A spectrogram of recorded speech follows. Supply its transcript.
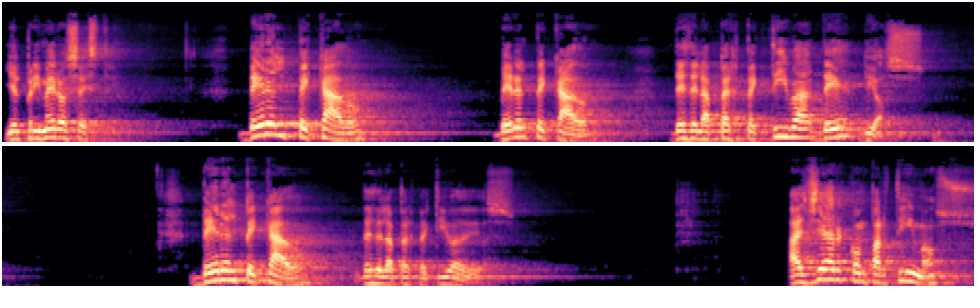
Y el primero es este, ver el pecado, ver el pecado desde la perspectiva de Dios. Ver el pecado desde la perspectiva de Dios. Ayer compartimos,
